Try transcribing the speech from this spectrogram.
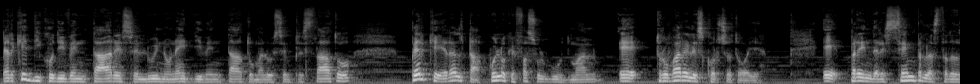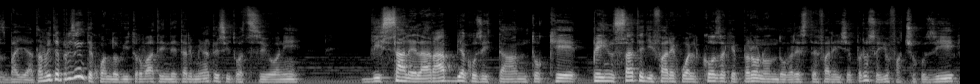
Perché dico diventare se lui non è diventato ma lo è sempre stato? Perché in realtà quello che fa Saul Goodman è trovare le scorciatoie e prendere sempre la strada sbagliata. Avete presente quando vi trovate in determinate situazioni vi sale la rabbia così tanto che pensate di fare qualcosa che però non dovreste fare, dice però se io faccio così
